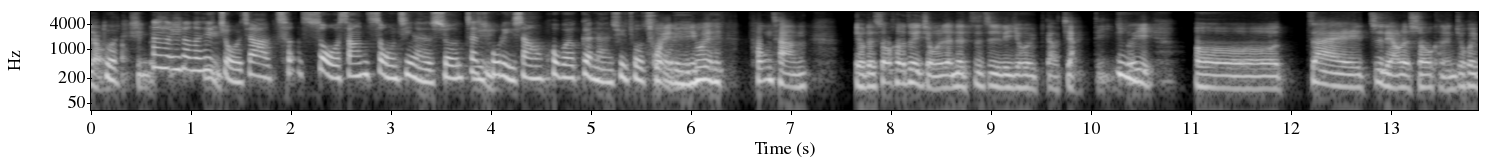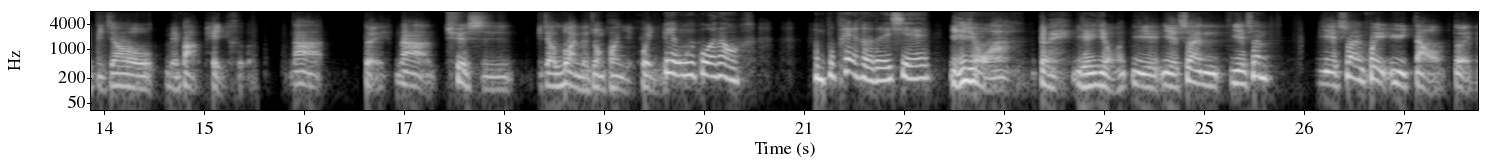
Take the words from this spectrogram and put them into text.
要小心的。但是遇到那些酒驾车受伤送进来的时候，在处理上会不会更难去做处理？因为通常有的时候喝醉酒的人的自制力就会比较降低，所以呃。在治疗的时候，可能就会比较没办法配合。那对，那确实比较乱的状况也会有。你有遇过那种很不配合的一些？也有啊，对，也有，也也算也算也算会遇到。对，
